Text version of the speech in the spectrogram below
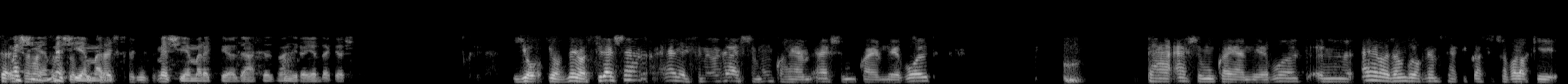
Meséljen, meséljen, már egy, meséljen már egy példát, ez annyira érdekes. Jó, jó, nagyon szívesen. Először az első munkahelyem, első munkahelyemnél volt, tehát első munkahelyemnél volt. Eleve az angolok nem szeretik azt, hogyha valaki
